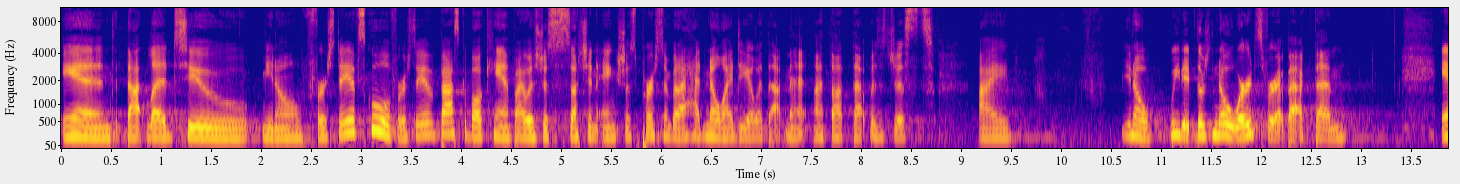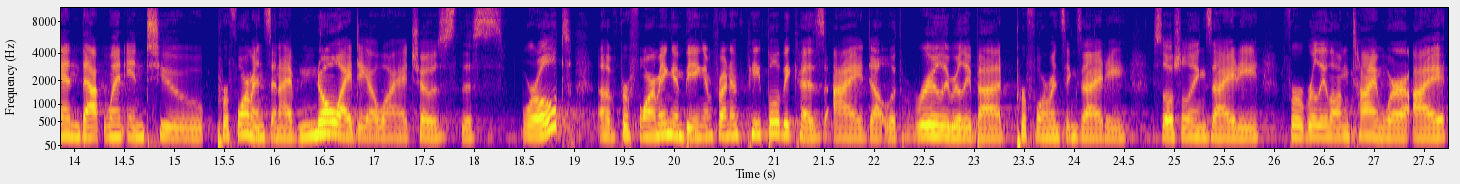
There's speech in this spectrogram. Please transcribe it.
And that led to, you know, first day of school, first day of basketball camp. I was just such an anxious person, but I had no idea what that meant. I thought that was just, I, you know, we did, there's no words for it back then. And that went into performance, and I have no idea why I chose this world of performing and being in front of people because I dealt with really, really bad performance anxiety, social anxiety for a really long time where I,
